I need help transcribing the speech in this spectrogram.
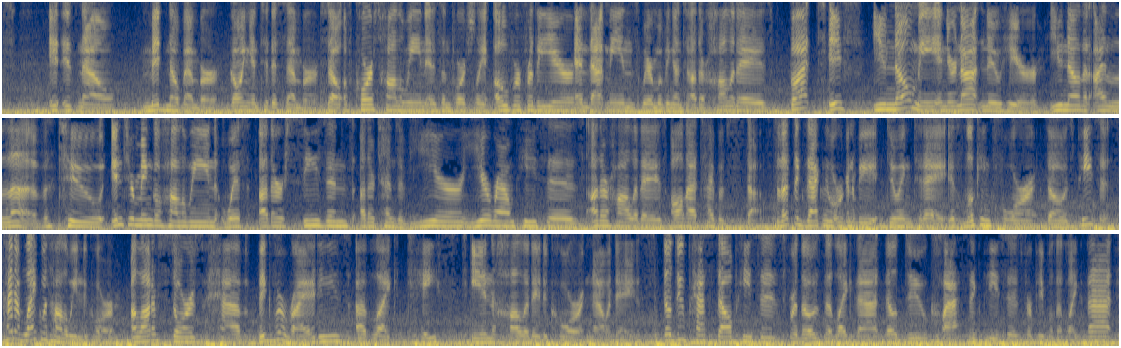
it is now mid-November going into December. So of course Halloween is unfortunately over for the year and that means we're moving on to other holidays. But if you know me and you're not new here, you know that I love to intermingle Halloween with other seasons, other times of year, year-round pieces, other holidays, all that type of stuff. So that's exactly what we're gonna be doing today, is looking for those pieces. Kind of like with Halloween decor, a lot of stores have big varieties of like taste in holiday decor nowadays. They'll do pastel pieces for those that like that. They'll do classic pieces for people that like that.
